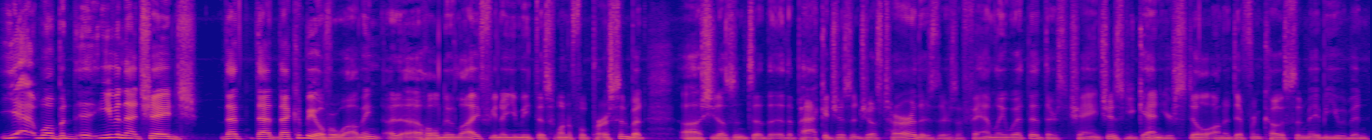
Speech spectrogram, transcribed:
yeah well but uh, even that change that that that could be overwhelming. A, a, whole new life. You know, you meet this wonderful person, but uh, she doesn't. Uh, the, the package isn't just her. There's there's a family with it. There's changes. Again, you're still on a different coast than maybe you've been.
